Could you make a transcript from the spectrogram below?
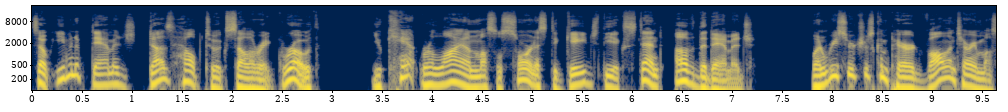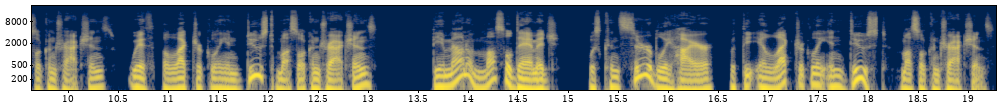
So, even if damage does help to accelerate growth, you can't rely on muscle soreness to gauge the extent of the damage. When researchers compared voluntary muscle contractions with electrically induced muscle contractions, the amount of muscle damage was considerably higher with the electrically induced muscle contractions.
